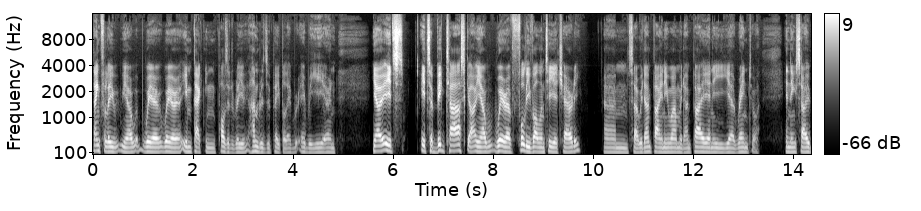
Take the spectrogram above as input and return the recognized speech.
Thankfully, you know, we're, we're impacting positively hundreds of people every, every year. And, you know, it's, it's a big task. Uh, You know, we're a fully volunteer charity. Um, so we don't pay anyone, we don't pay any uh, rent or anything. So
